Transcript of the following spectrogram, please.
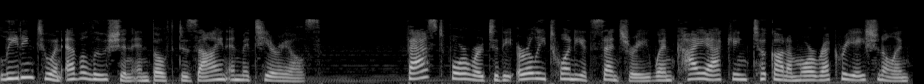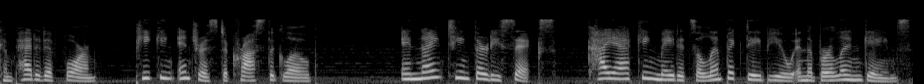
leading to an evolution in both design and materials. Fast forward to the early 20th century when kayaking took on a more recreational and competitive form, piquing interest across the globe. In 1936, kayaking made its Olympic debut in the Berlin Games,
